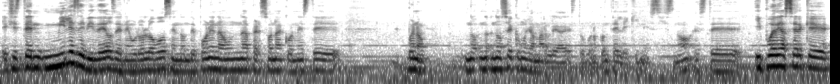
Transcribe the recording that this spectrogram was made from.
existen miles de videos de neurólogos en donde ponen a una persona con este, bueno, no, no, no sé cómo llamarle a esto, bueno, con telequinesis, ¿no? Este, y puede hacer que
